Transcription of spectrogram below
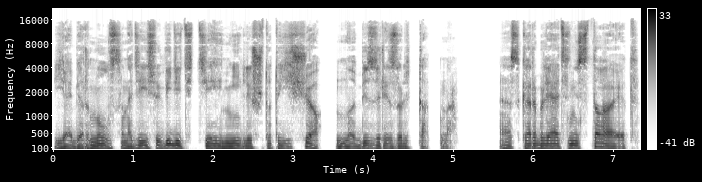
Я обернулся, надеясь увидеть тень или что-то еще, но безрезультатно. «Оскорблять не стоит»,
